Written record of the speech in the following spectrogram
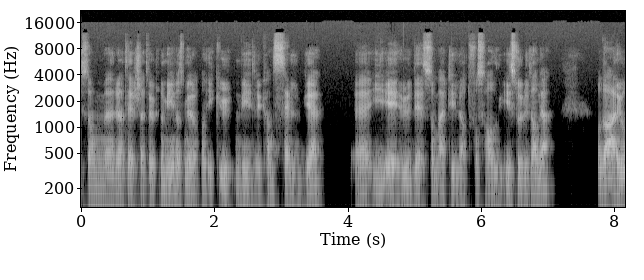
som, relaterer seg til økonomien, og som gjør at man ikke uten videre kan selge i EU det som er tillatt for salg i Storbritannia. Og Da er jo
